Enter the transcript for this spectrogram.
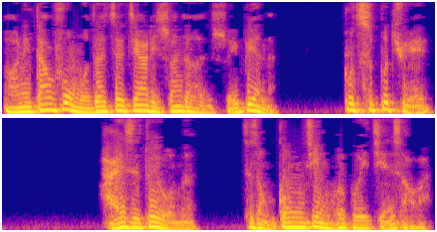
啊，你当父母的在家里穿的很随便的，不知不觉，孩子对我们这种恭敬会不会减少啊？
